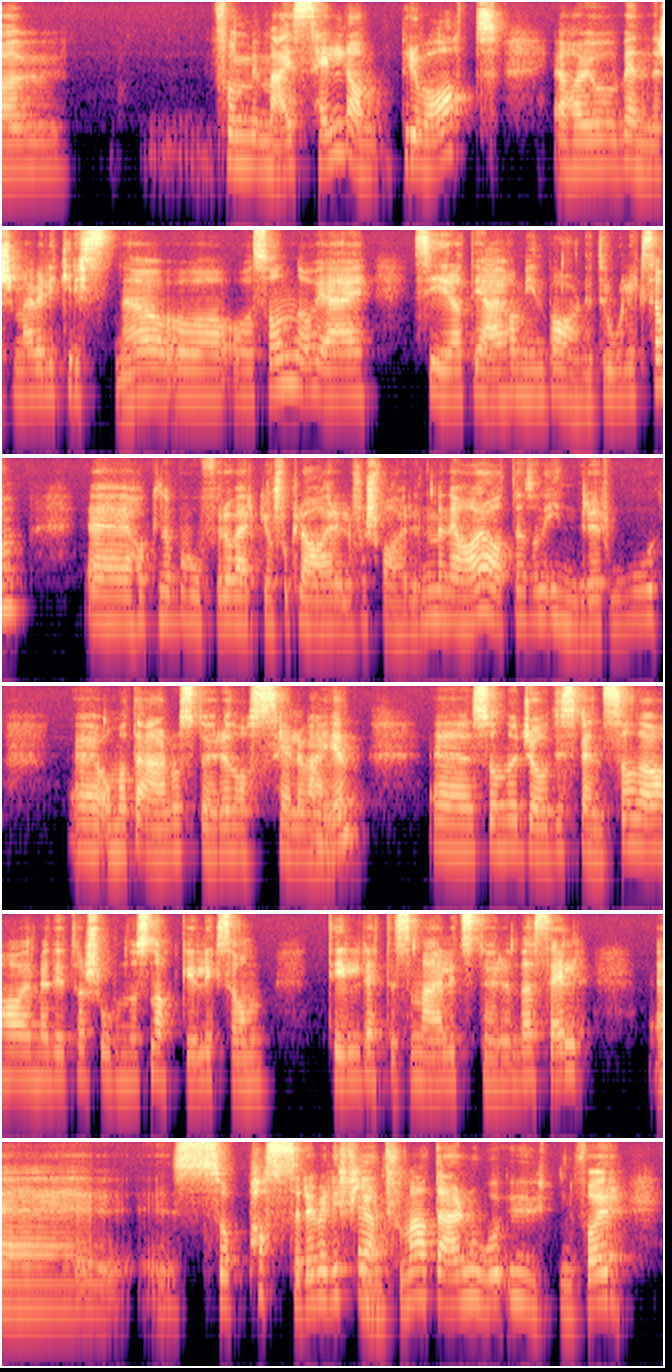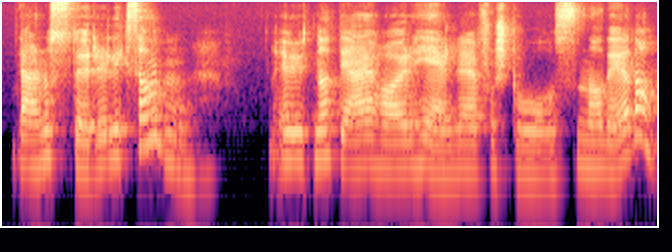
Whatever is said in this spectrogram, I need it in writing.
for meg selv, da, privat. Jeg har jo venner som er veldig kristne og, og sånn, og jeg sier at jeg har min barnetro, liksom. Eh, Jeg har ikke noe behov for å verken forklare eller forsvare den, men jeg har hatt en sånn indre ro eh, om at det er noe større enn oss hele veien. Eh, Så når Joe Dispenza da har meditasjon og snakker liksom til dette som er litt større enn deg selv, så passer det veldig fint for meg at det er noe utenfor. Det er noe større, liksom. Mm. Uten at jeg har hele forståelsen av det, da.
